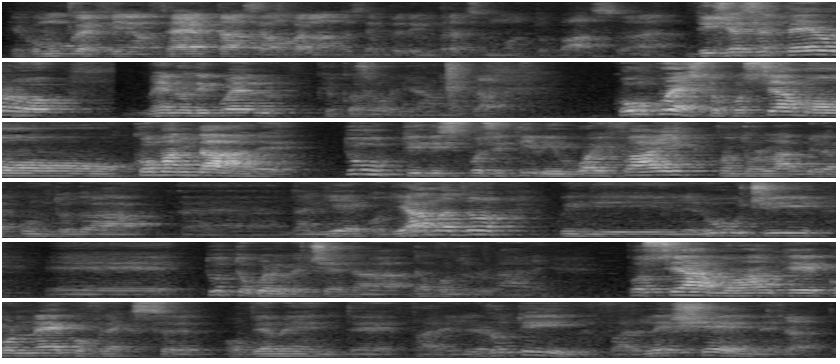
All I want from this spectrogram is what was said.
Che comunque a fine offerta stiamo parlando sempre di un prezzo molto basso, eh. 17 euro, meno di quello, che cosa vogliamo? Esatto. Con questo possiamo comandare tutti i dispositivi wifi controllabili appunto da, eh, dagli eco di Amazon, quindi le luci, eh, tutto quello che c'è da, da controllare. Possiamo anche con Ecoflex ovviamente fare le routine, fare le scene, Certo.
